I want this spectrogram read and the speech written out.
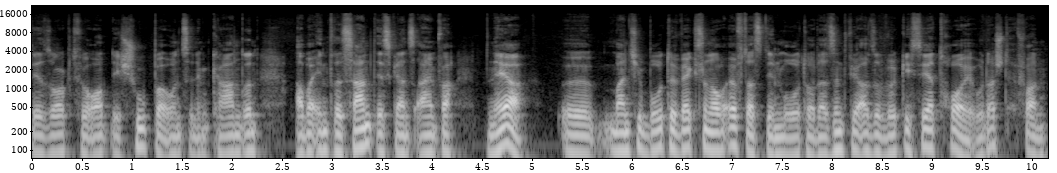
der sorgt für ordentlich Schub bei uns in dem Kahn drin. Aber interessant ist ganz einfach, naja, äh, manche Boote wechseln auch öfters den Motor. Da sind wir also wirklich sehr treu, oder Stefan?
